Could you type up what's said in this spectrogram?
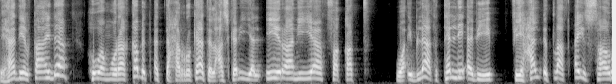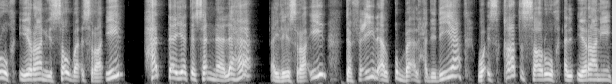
لهذه القاعدة هو مراقبة التحركات العسكرية الإيرانية فقط وإبلاغ تل أبيب في حل إطلاق أي صاروخ إيراني صوب إسرائيل حتى يتسنى لها أي لإسرائيل تفعيل القبة الحديدية وإسقاط الصاروخ الإيراني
